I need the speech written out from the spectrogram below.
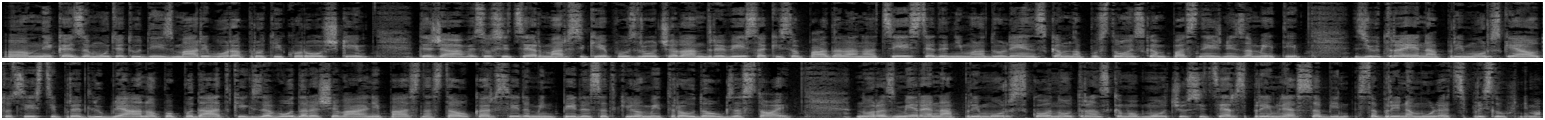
Um, nekaj zamud je tudi iz Maribora proti Koroški. Težave so sicer marsikje povzročala drevesa, ki so padala na ceste, da nima na Dolenskem, na Postojnskem pa snežni zameti. Zjutraj je na primorski avtocesti pred Ljubljano po podatkih zavoda reševalni pas nastal kar 57 km dolg zastoj. No, razmere na primorsko-notranskem območju sicer spremlja Sabin, Sabrina Mulec. Prisluhnimo.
